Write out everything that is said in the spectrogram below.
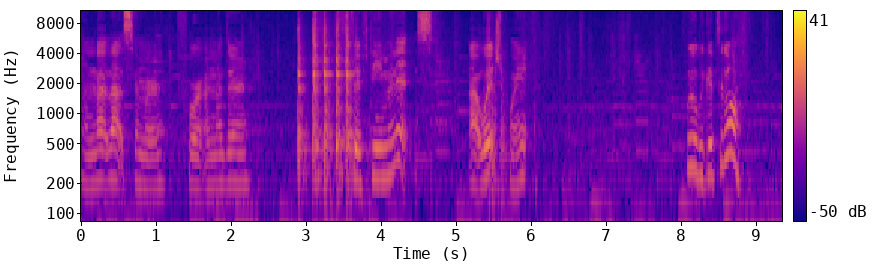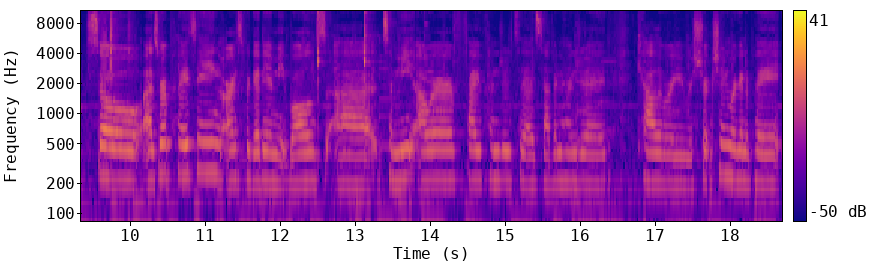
and let that simmer for another 15 minutes. At which point we will be good to go. So as we're plating our spaghetti and meatballs uh, to meet our 500 to 700 calorie restriction, we're gonna pay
